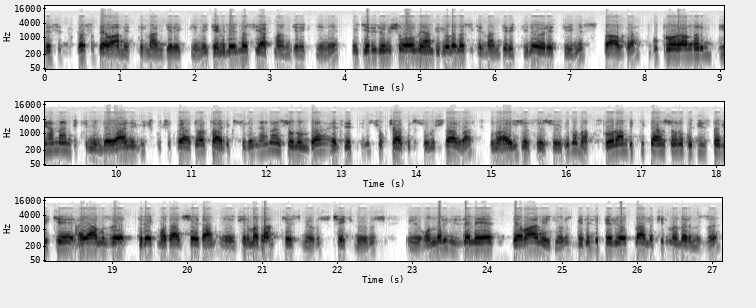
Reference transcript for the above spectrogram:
nasıl, nasıl devam ettirmem gerektiğini, gemileri nasıl yakmam gerektiğini ve geri dönüşü olmayan bir yola nasıl girmem gerektiğini öğrettiğimiz dalga. Bu programların bir hemen bitiminde yani üç buçuk veya dört aylık sürenin hemen sonunda elde ettiğimiz çok çarpıcı sonuçlar var. Bunu ayrıca size söyleyeyim ama program bittikten sonra da biz tabii ki ayağımızı direkt model şeyden, e, firmadan kesmiyoruz, çekmiyoruz. E, onları izlemeye devam ediyoruz. Belirli periyotlarla firmalarımızı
